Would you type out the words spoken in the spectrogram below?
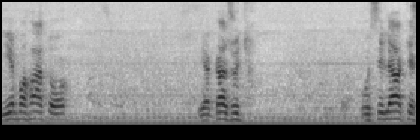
Є багато, як кажуть, усіляких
